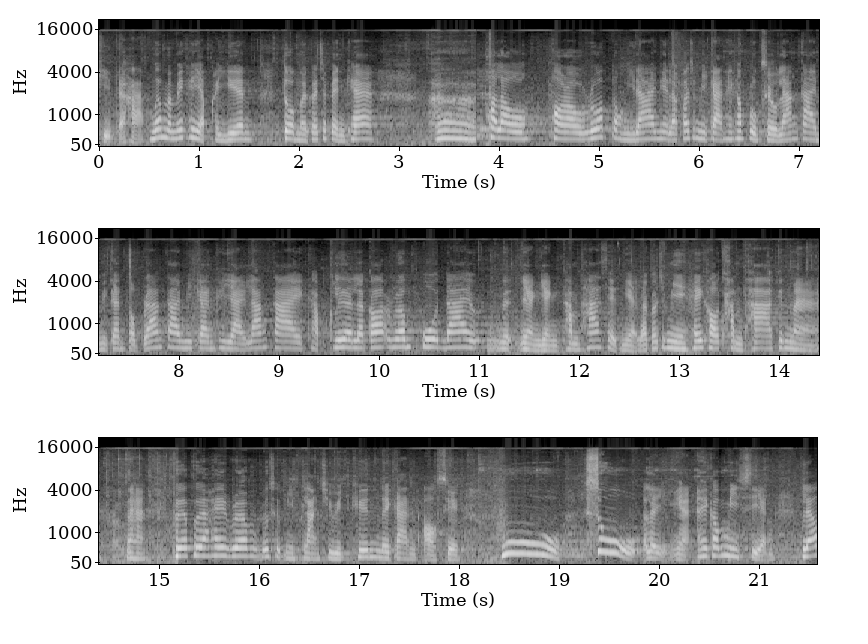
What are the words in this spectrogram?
ถิตอะค่ะเมื่อมันไม่ขยับขยื่นตัวมันก็จะเป็นแค่เฮ้อพอเราพอเรารวบตรงนี้ได้เนี่ยเราก็จะมีการให้เขาปลุกเซลล์ร่างกาย มีการตบร่างกาย มีการขยายร่างกายขับเคลื่อน แล้วก็เริ่มพูดได้อย่างอย่างทำท่าเสร็จเนี่ยเราก็จะมีให้เขาทำท่าขึ้นมานะคะเพื่อเพื่อให้เริ่มรู้สึกมีพลังชีวิตขึ้น โดยการออกเสียงฮู้สู้อะไรอย่างเงี้ยให้เขามีเสียง แล้ว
